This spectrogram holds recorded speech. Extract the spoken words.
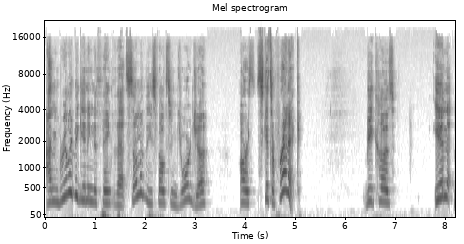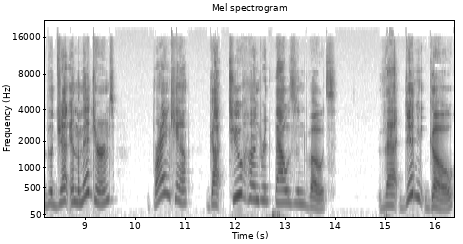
I'm really beginning to think that some of these folks in Georgia are schizophrenic because in the jet in the midterms, Brian Kemp got 200,000 votes that didn't go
